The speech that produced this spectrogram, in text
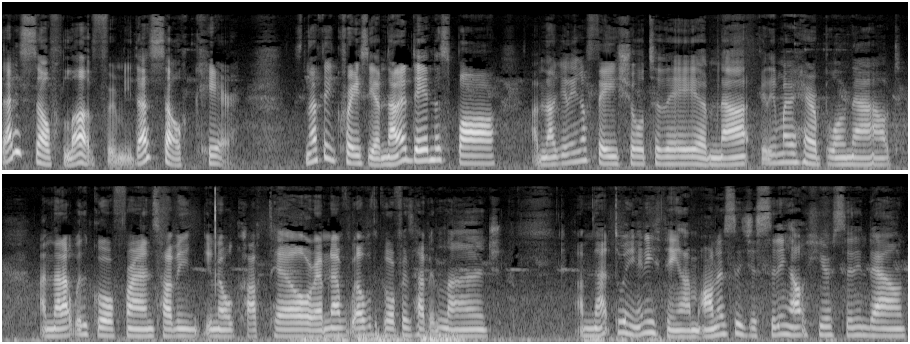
That is self love for me. That's self care. It's nothing crazy. I'm not a day in the spa. I'm not getting a facial today. I'm not getting my hair blown out. I'm not out with girlfriends having, you know, a cocktail, or I'm not out with girlfriends having lunch. I'm not doing anything. I'm honestly just sitting out here, sitting down.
